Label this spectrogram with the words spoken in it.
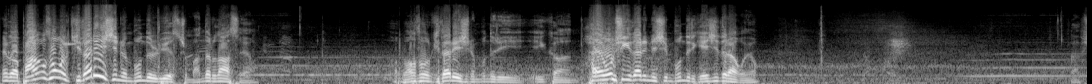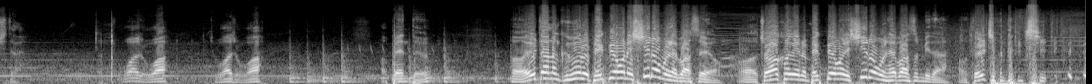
그러니까 방송을 기다리시는 분들을 위해서 좀 만들어 놨어요. 어, 방송을 기다리시는 분들이 그러니까 하염없이 기다리시는 분들이 계시더라고요. 갑시다. 좋아 좋아 좋아 좋아. 어, 밴드. 어, 일단은 그거를 백병원에 실험을 해봤어요. 어, 정확하게는 백병원에 실험을 해봤습니다. 어, 될지 안 될지.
